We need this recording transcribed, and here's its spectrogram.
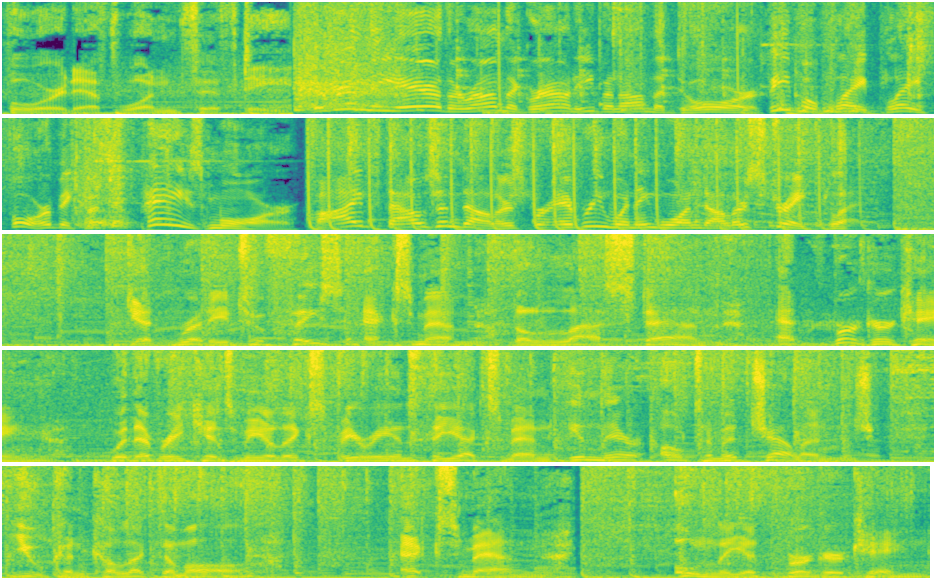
Ford F-150. They're in the air, they're on the ground, even on the door. People play Play 4 because it pays more. $5,000 for every winning $1 straight play. Get ready to face X-Men, The Last Stand at Burger King. With every kid's meal, experience the X-Men in their ultimate challenge. You can collect them all. X-Men. Only at Burger King.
